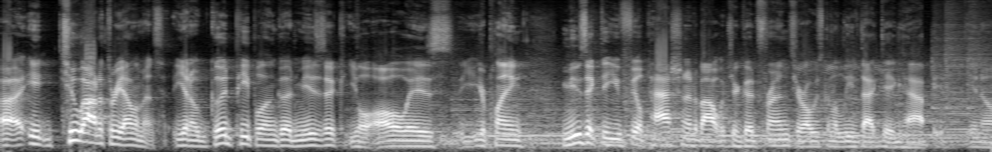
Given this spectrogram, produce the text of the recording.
uh, it, two out of three elements. You know, good people and good music, you'll always, you're playing music that you feel passionate about with your good friends, you're always going to leave that gig happy, you know.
